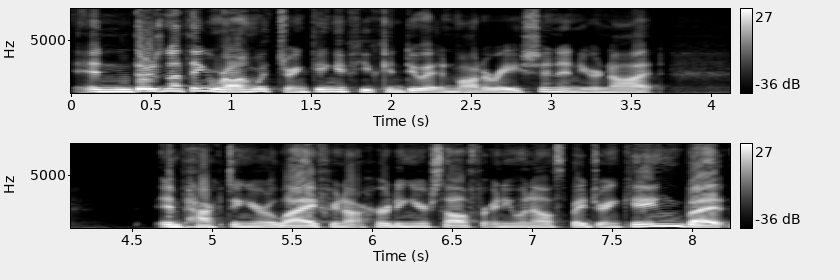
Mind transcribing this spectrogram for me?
and there's nothing wrong with drinking if you can do it in moderation and you're not impacting your life, you're not hurting yourself or anyone else by drinking. But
